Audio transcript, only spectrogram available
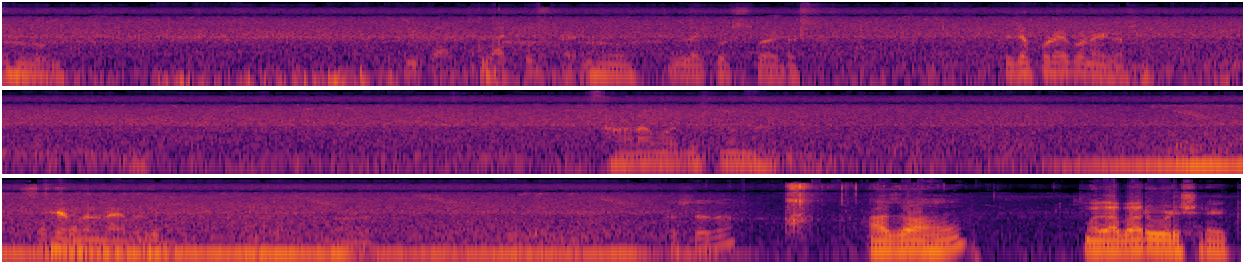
हो ब्लॅक वूड स्पायडर हो ब्लॅकवूड स्पायडर त्याच्या पुढे पण आहे कसं झाडामध्ये दिसलं नाही. स्टेबल नाही बरं कसलं का हा जो आहे मलाबार वडश्रेक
